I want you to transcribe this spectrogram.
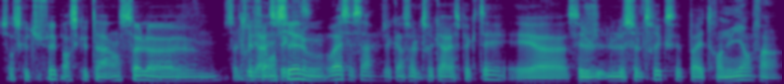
sur ce que tu fais parce que tu as un seul, euh, Seul référentiel ou Ouais, c'est ça. J'ai qu'un seul truc à respecter. Et euh, c'est le seul truc, c'est pas être ennuyant. Enfin,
